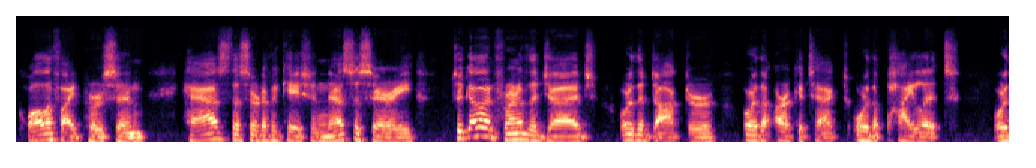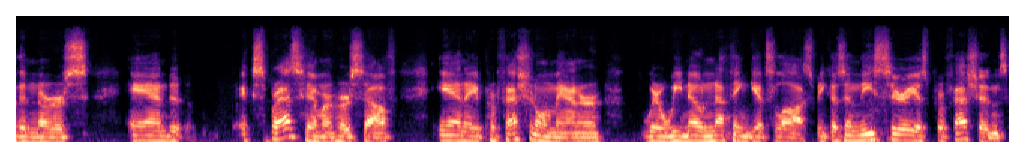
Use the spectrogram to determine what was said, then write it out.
qualified person has the certification necessary to go in front of the judge or the doctor or the architect or the pilot or the nurse and express him or herself in a professional manner where we know nothing gets lost. Because in these serious professions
